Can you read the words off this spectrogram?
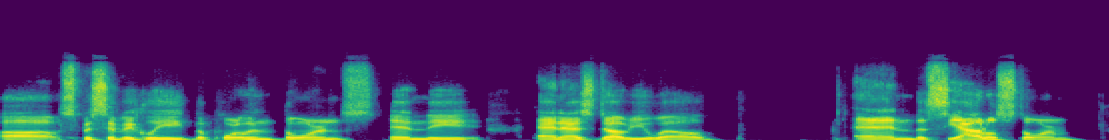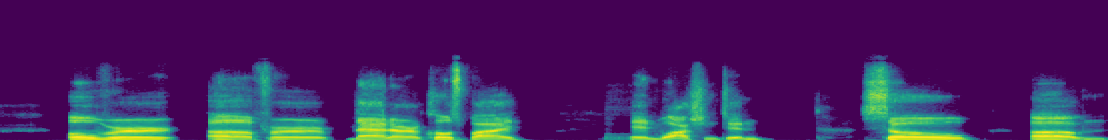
uh, specifically the Portland Thorns in the NSWL and the Seattle Storm over uh, for that are close by in Washington. So um,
